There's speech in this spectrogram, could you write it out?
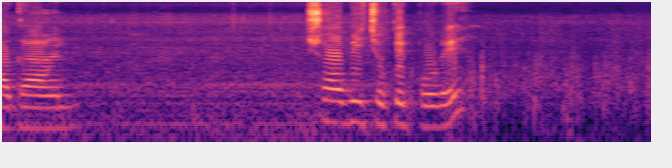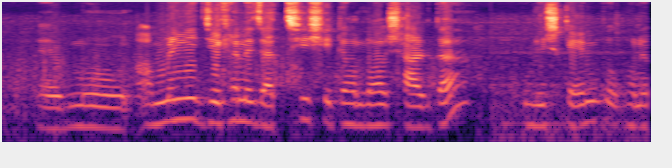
বাগান সবই চোখে পড়ে। এবং আমি যেখানে যাচ্ছি সেটা হলো সারদা পুলিশ ক্যাম্প। ওখানে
